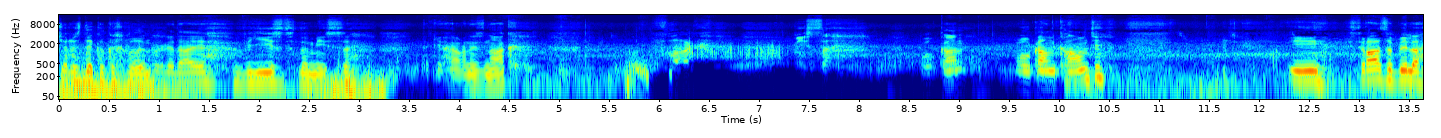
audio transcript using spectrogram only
через декілька хвилин. Виглядає в'їзд до місця. Такий гарний знак. Флаг місця. Вулкан. Вулкан Каунті. І одразу біля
